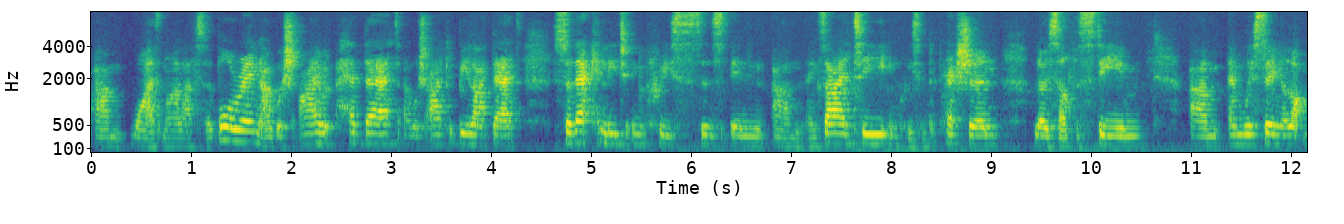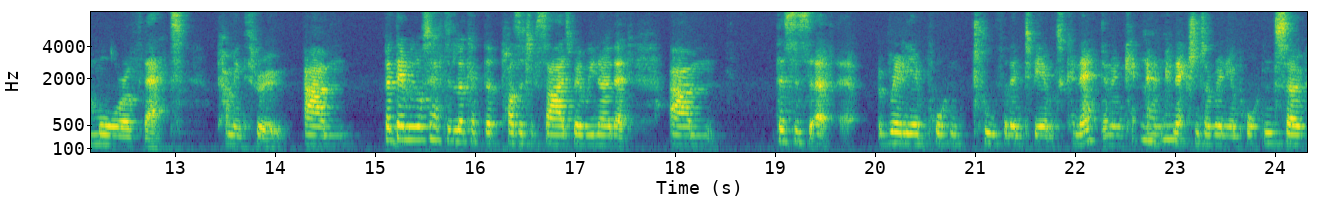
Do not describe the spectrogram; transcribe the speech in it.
um, why is my life so boring? I wish I had that. I wish I could be like that. So that can lead to increases in um, anxiety, increase in depression, low self esteem, um, and we're seeing a lot more of that coming through. Um, but then we also have to look at the positive sides where we know that um, this is a, a really important tool for them to be able to connect, and, and connections are really important. So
